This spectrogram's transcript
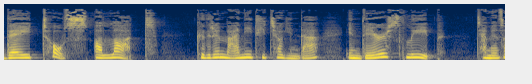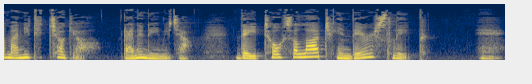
They toss a lot. 그들은 많이 뒤척인다. In their sleep. 자면서 많이 뒤척여. 라는 의미죠. They toss a lot in their sleep. 예.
